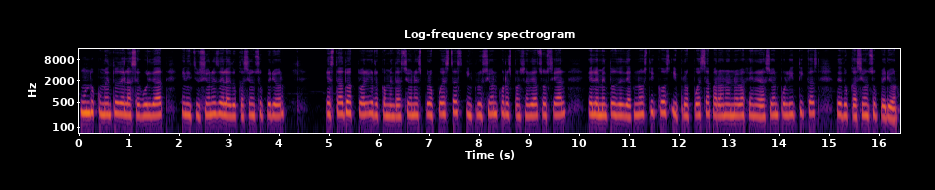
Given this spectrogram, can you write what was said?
un documento de la seguridad en instituciones de la educación superior, estado actual y recomendaciones, propuestas, inclusión con responsabilidad social, elementos de diagnósticos y propuesta para una nueva generación políticas de educación superior.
